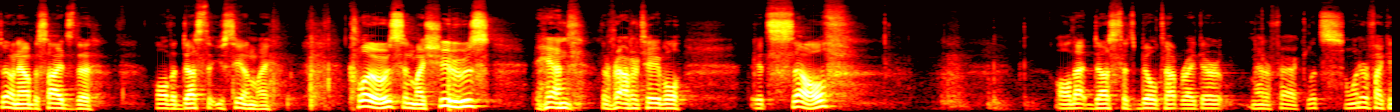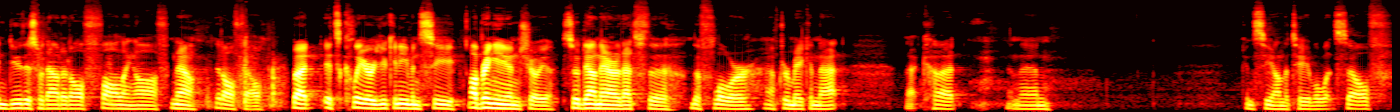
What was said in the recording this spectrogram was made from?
So now besides the, all the dust that you see on my clothes and my shoes and the router table itself, all that dust that's built up right there, matter of fact, let's, I wonder if I can do this without it all falling off. No, it all fell. But it's clear, you can even see, I'll bring you in and show you. So down there, that's the, the floor after making that, that cut. And then you can see on the table itself,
